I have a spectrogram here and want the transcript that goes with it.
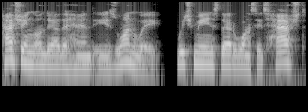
Hashing, on the other hand, is one-way, which means that once it's hashed,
